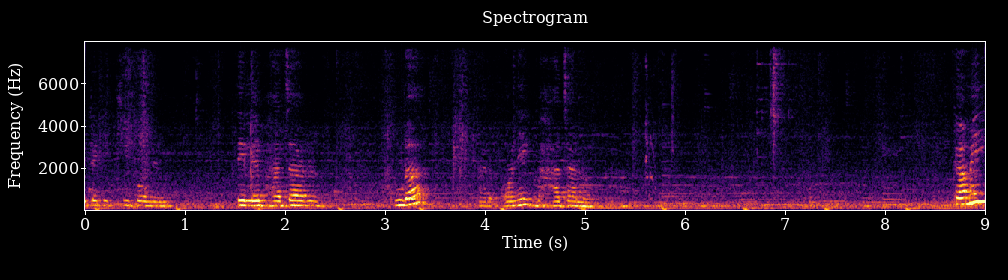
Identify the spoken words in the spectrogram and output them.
এটাকে কি বলে? তেলে ভাজার গুঁড়া আর অনেক ভাজা লঙ্কা। কামিং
